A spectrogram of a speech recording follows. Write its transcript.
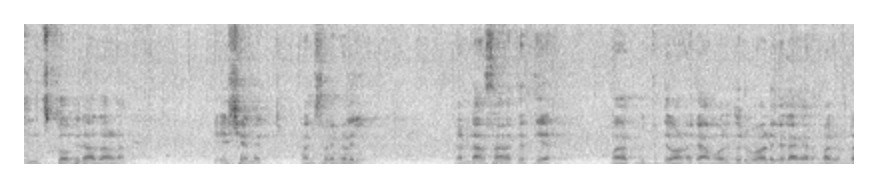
ജിൻസ് ഗോപിനാഥാണ്. ഏഷ്യാനെറ്റ് മത്സരങ്ങളിൽ രണ്ടാം സ്ഥാനത്തെത്തിയ മഹത് വ്യക്തിത്വമാണ് രാമപുരത്ത് ഒരുപാട് കലാകാരന്മാരുണ്ട്.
